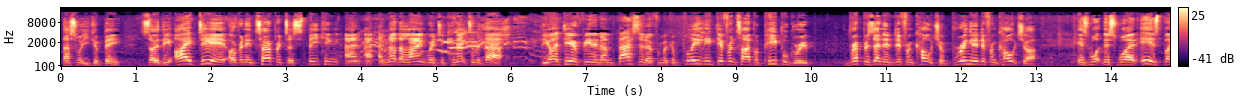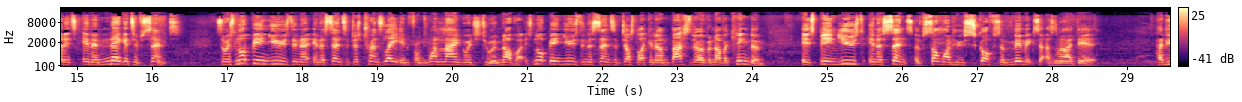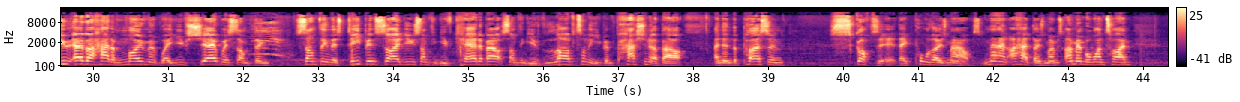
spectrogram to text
That's what you could be. So the idea of an interpreter speaking an, a, another language and connecting with that, the idea of being an ambassador from a completely different type of people group, representing a different culture, bringing a different culture, is what this word is, but it's in a negative sense. So it's not being used in a, in a sense of just translating from one language to another. It's not being used in the sense of just like an ambassador of another kingdom. It's being used in a sense of someone who scoffs and mimics it as an idea. Have you ever had a moment where you've shared with something, something that's deep inside you, something you've cared about, something you've loved, something you've been passionate about, and then the person scoffs at it? They pull those mouths. Man, I had those moments. I remember one time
